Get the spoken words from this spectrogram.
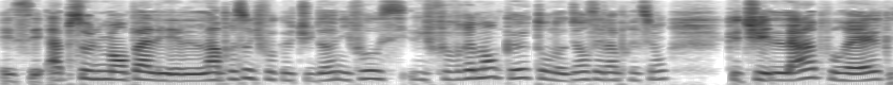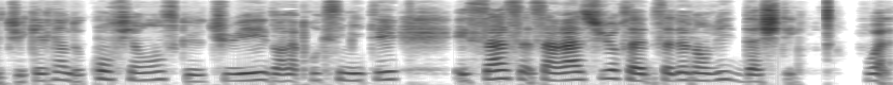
Et c'est absolument pas l'impression qu'il faut que tu donnes. Il faut aussi, il faut vraiment que ton audience ait l'impression que tu es là pour elle, que tu es quelqu'un de confiance, que tu es dans la proximité. Et ça, ça, rassure, ça, donne envie d'acheter. Voilà.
